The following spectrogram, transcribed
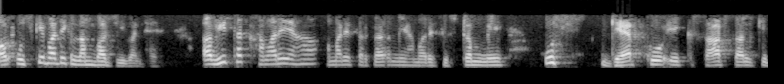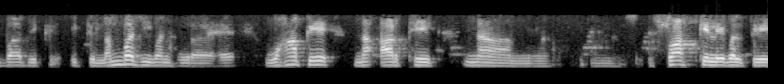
और उसके बाद एक लंबा जीवन है। अभी तक हमारे यहाँ, हमारे सरकार में, हमारे सिस्टम में उस गैप को एक साठ साल के बाद एक एक जो लंबा जीवन हो रहा है। वहाँ पे ना आर्थिक, न स्वास्थ्य के लेवल पे,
